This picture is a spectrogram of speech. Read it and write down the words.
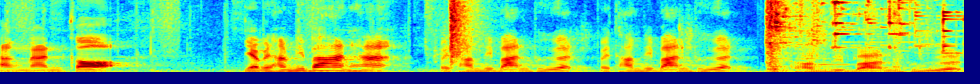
ดังนั้นก็อย่าไปทำที่บ้านฮะ ไปทำที่บ้านเพื่อน ไปทำที่บ้านเพื่อนทำที่บ้านเพื่อน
